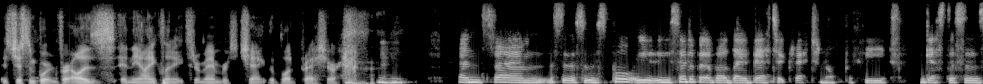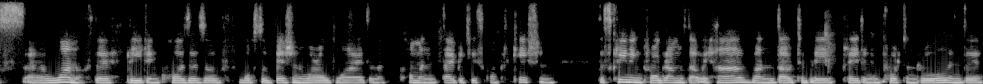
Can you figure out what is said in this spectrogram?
it's just important for us in the eye clinic to remember to check the blood pressure. mm-hmm. And um, so, so we spoke. You, you, said a bit about diabetic retinopathy. I guess this is uh, one of the leading causes of loss of vision worldwide and a common diabetes complication. The screening programs that we have undoubtedly played an important role in the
